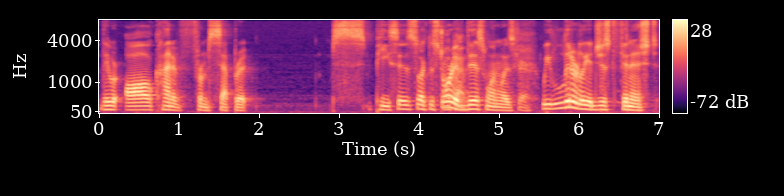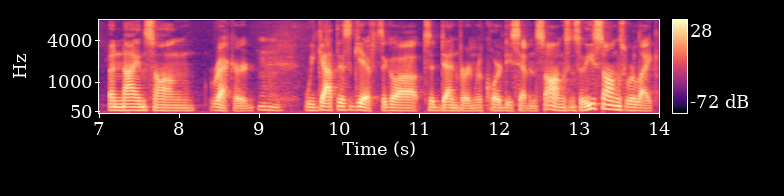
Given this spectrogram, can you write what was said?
they were all kind of from separate pieces. So like the story Okay. of this one was Sure. we literally had just finished a nine song record. Mm-hmm. We got this gift to go out to Denver and record these seven songs. And so these songs were like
